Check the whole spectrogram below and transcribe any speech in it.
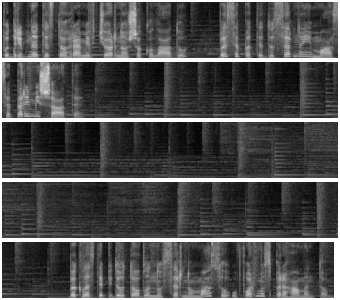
Подрібнити 100 г чорного шоколаду, висипати до сирної маси, перемішати. Викласти підготовлену сирну масу у форму з пергаментом.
